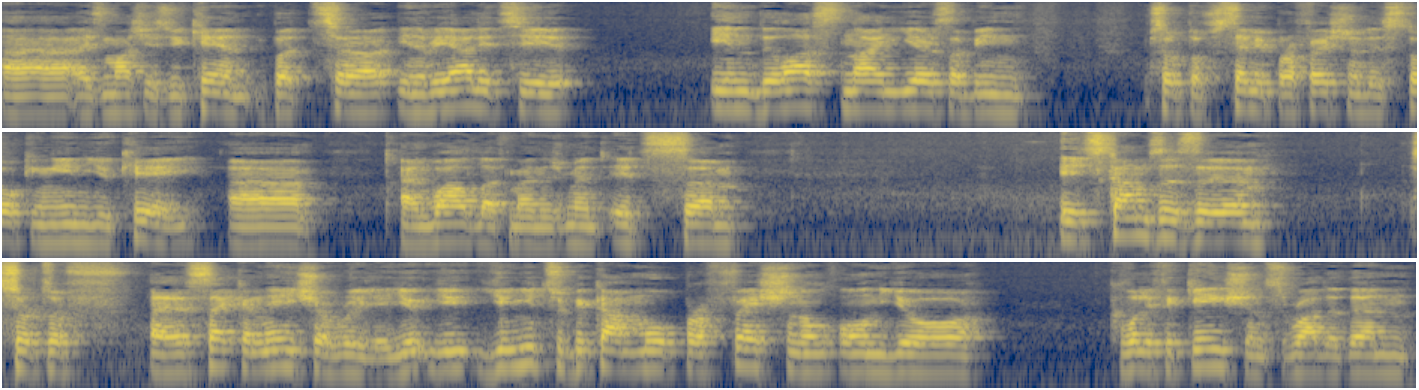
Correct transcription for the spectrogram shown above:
uh, as much as you can. But uh, in reality, in the last nine years, I've been sort of semi-professionally stalking in UK uh, and wildlife management. It's um, it comes as a sort of a second nature really you, you you need to become more professional on your qualifications rather than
